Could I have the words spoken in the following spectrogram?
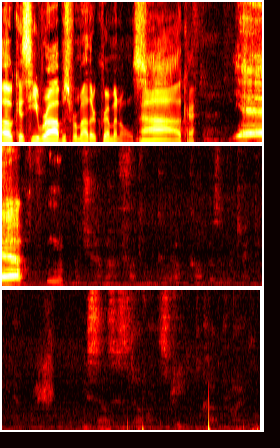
Oh, because he robs from other criminals. Ah, okay. Yeah. Mm. Much have our fucking corrupt coppers are protecting him. He sells his stuff on the street at cut price.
